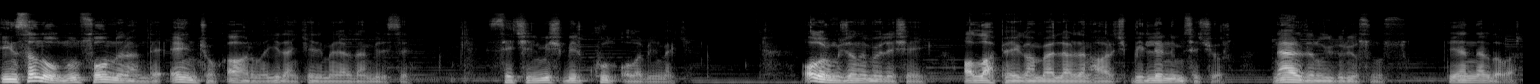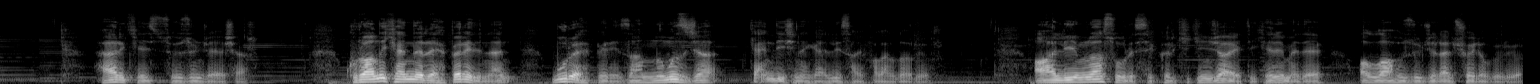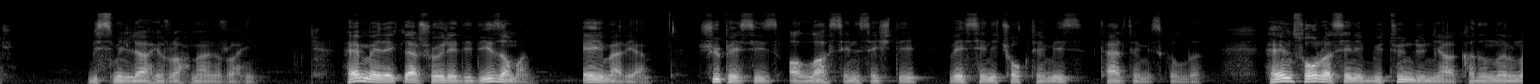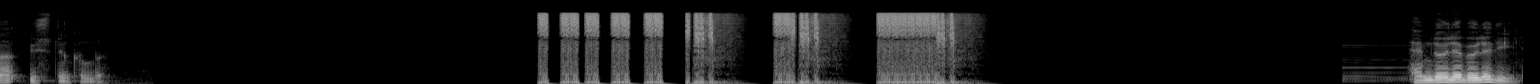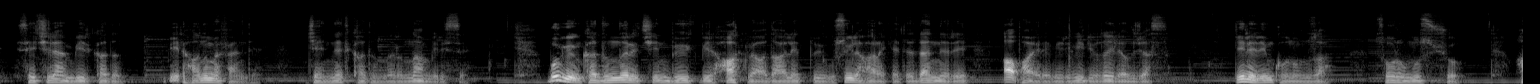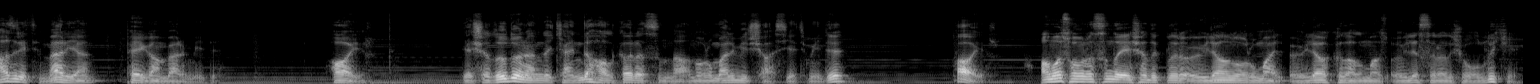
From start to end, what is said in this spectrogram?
İnsanoğlunun son dönemde en çok ağrına giden kelimelerden birisi. Seçilmiş bir kul olabilmek. Olur mu canım öyle şey? Allah peygamberlerden hariç birilerini mi seçiyor? Nereden uyduruyorsunuz? Diyenler de var. Herkes sözünce yaşar. Kur'an'ı kendine rehber edinen bu rehberi zannımızca kendi işine geldiği sayfalarda arıyor. Ali İmran suresi 42. ayeti kerimede Allahu Zülcelal şöyle buyuruyor. Bismillahirrahmanirrahim. Hem melekler şöyle dediği zaman Ey Meryem şüphesiz Allah seni seçti ve seni çok temiz, tertemiz kıldı. Hem sonra seni bütün dünya kadınlarına üstün kıldı. Hem de öyle böyle değil. Seçilen bir kadın, bir hanımefendi, cennet kadınlarından birisi. Bugün kadınlar için büyük bir hak ve adalet duygusuyla hareket edenleri apayrı bir videoda ele alacağız. Gelelim konumuza. Sorumuz şu. Hazreti Meryem peygamber miydi? Hayır. Yaşadığı dönemde kendi halkı arasında anormal bir şahsiyet miydi? Hayır. Ama sonrasında yaşadıkları öyle anormal, öyle akıl almaz, öyle sıra dışı oldu ki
